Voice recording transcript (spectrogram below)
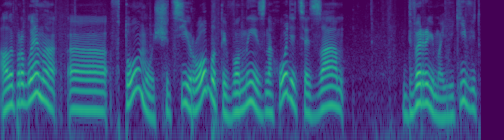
Але проблема е, в тому, що ці роботи вони знаходяться за дверима, які від,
